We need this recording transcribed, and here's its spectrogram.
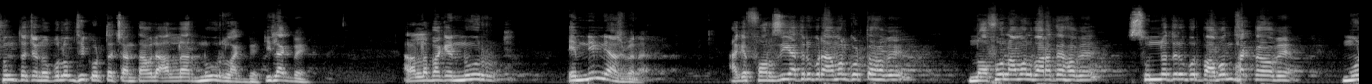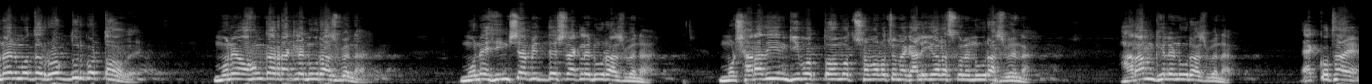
শুনতে চান, উপলব্ধি করতে চান, তাহলে আল্লাহর নূর লাগবে। কি লাগবে? আর আল্লাহ পাকের নূর এমনি এমনি আসবে না। আগে ফরজিয়াতের উপর আমল করতে হবে, নফল আমল বাড়াতে হবে, সুন্নতের উপর পাবন থাকতে হবে, মনের মধ্যে রোগ দূর করতে হবে। মনে অহংকার রাখলে নূর আসবে না। মনে হিংসা বিদ্বেষ রাখলে নূর আসবে না। সারাদিন গিবত তহমত সমালোচনা গালিগালাজ করে নূর আসবে না। হারাম খেলে নূর আসবে না। এক কথায়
